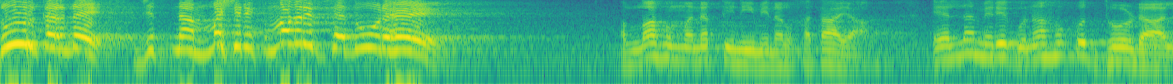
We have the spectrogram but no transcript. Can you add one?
دور کر دے جتنا مشرق مغرب سے دور ہے. اللہ نقنی من الخطایا. اے اللہ، میرے گناہوں کو دھو ڈال.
